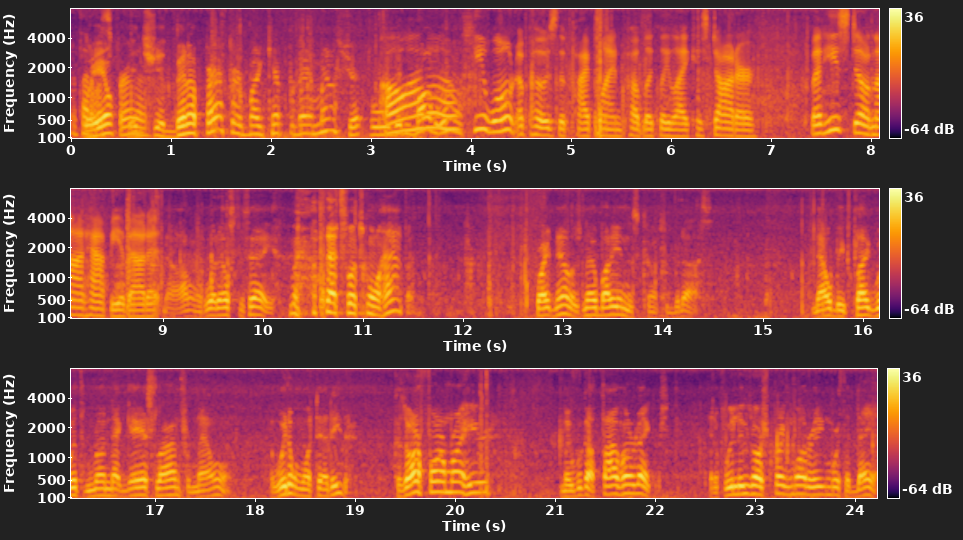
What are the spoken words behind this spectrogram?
I thought it well, was further. it should have been up there if everybody kept their damn mouth shut before we Oh, didn't bother us. He won't oppose the pipeline publicly like his daughter, but he's still not happy about it. No, I don't know what else to tell you. That's what's going to happen. Right now, there's nobody in this country but us. Now we'll be plagued with them running that gas line from now on. And we don't want that either. Because our farm right here, I mean, we got 500 acres. And if we lose our spring water, it ain't worth a damn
